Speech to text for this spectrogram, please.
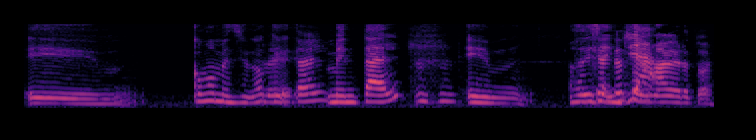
eh, ¿cómo mencionó? Mental. Que, mental. Eh, o sea, dicen, ya, virtual.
